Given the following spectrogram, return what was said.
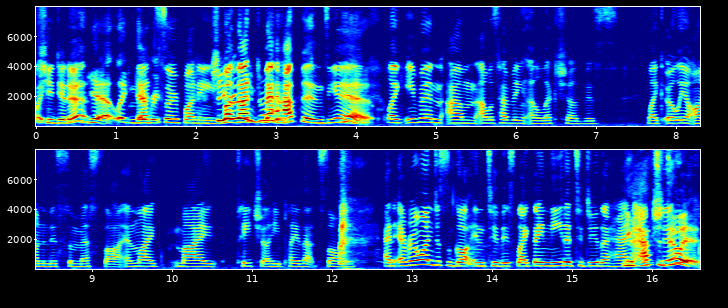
like, she did it. yeah, like That's every so funny. She but really that that it. happens, yeah. Yeah. Like even um I was having a lecture this like earlier on in this semester and like my teacher he played that song and everyone just got into this like they needed to do the hand You have to do it.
